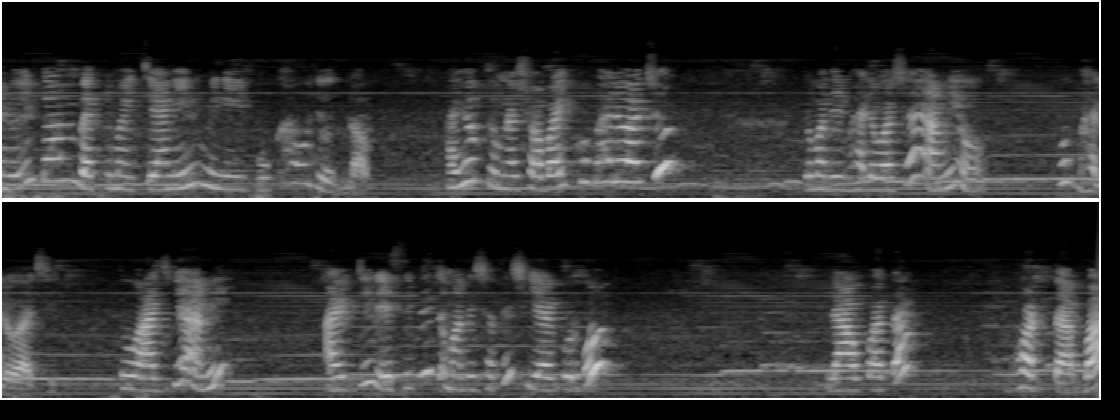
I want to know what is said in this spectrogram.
And welcome back to my channel মিলির কুখাও ব্লগ আই হোপ তোমরা সবাই খুব ভালো আছো। তোমাদের ভালোবাসায় আমিও খুব ভালো আছি। তো আজকে আমি আরেকটি রেসিপি তোমাদের সাথে শেয়ার করব। লাউ পাতা, ভর্তা বা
